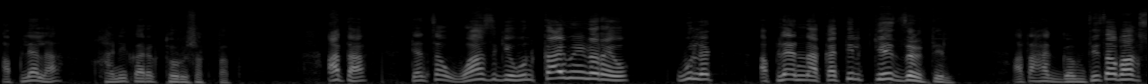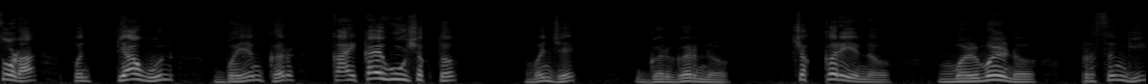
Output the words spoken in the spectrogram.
आपल्याला हानिकारक ठरू शकतात. आता त्यांचा वास घेऊन काय मिळणार आहे हो? उलट आपल्या नाकातील केस जळतील. आता हा गमतीचा भाग सोडा पण त्याहून भयंकर काय काय होऊ शकतं? म्हणजे गरगरणं चक्कर येणं मळमळणं प्रसंगी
